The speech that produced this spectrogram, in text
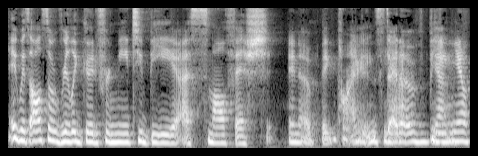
it was also really good for me to be a small fish in a big pond right. instead yeah. of being, yeah. you know,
